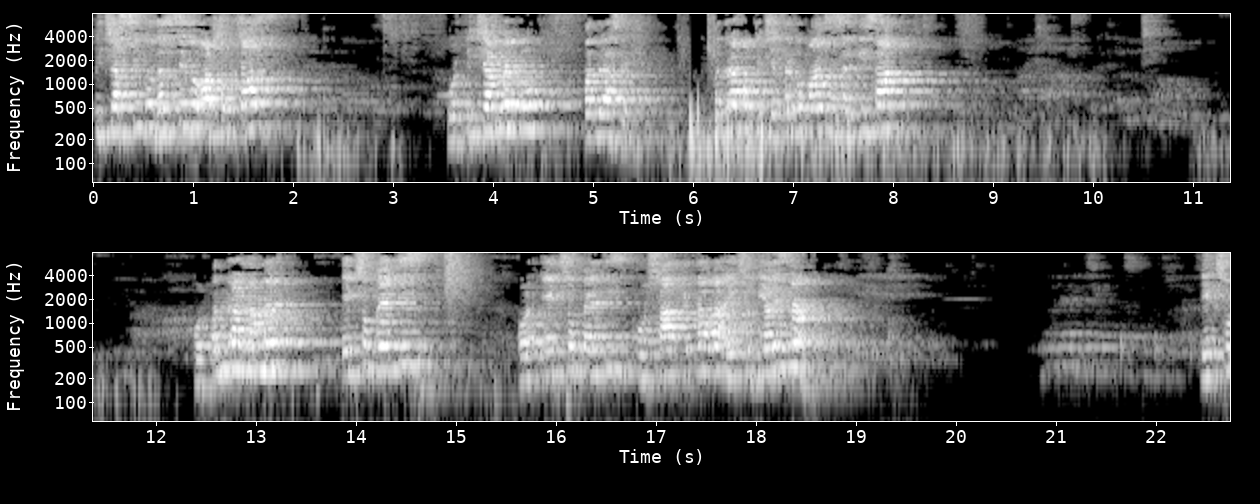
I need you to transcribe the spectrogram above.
पिचासी को दस से दो, आठ सौ पचास। और पिचानवे को पंद्रह से। पंद्रह को पिछहत्तर को पाँच असल की सात। और पंद्रह नब्बे एक सौ पैंतीस। और एक सौ पैंतीस और सात कितना होगा? एक सौ बयालीस ना? एक सौ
